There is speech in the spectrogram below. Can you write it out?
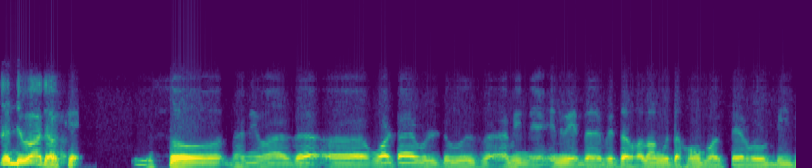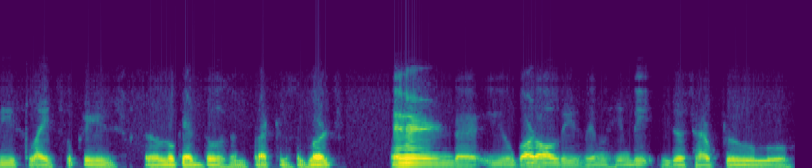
धन्यवादः okay so dhanyawad uh, what i will do is i mean anyway the, with the along with the homework there will be these slides so please uh, look at those and practice the words and uh, you got all these in hindi. You just have to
